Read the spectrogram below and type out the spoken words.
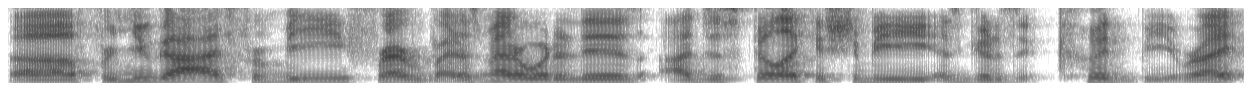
uh, for you guys, for me, for everybody. Doesn't matter what it is. I just feel like it should be as good as it could be, right?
